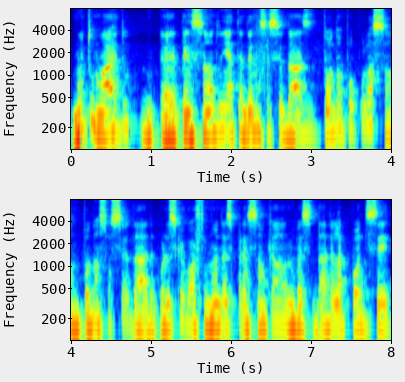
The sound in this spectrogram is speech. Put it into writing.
muito mais do, é, pensando em atender necessidades de toda uma população, de toda uma sociedade. Por isso que eu gosto muito da expressão que a universidade ela pode ser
